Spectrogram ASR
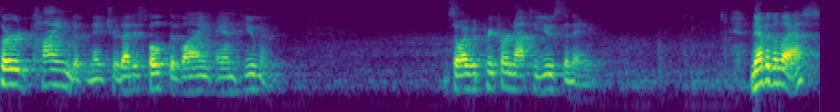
third kind of nature that is both divine and human. So I would prefer not to use the name. Nevertheless,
